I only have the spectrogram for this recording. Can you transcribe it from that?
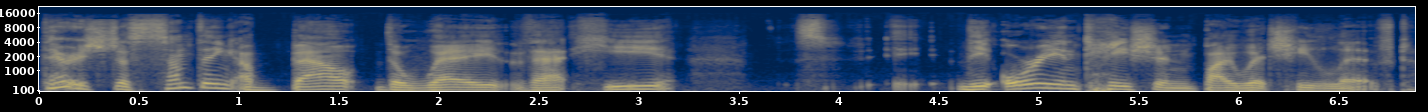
there is just something about the way that he, the orientation by which he lived,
